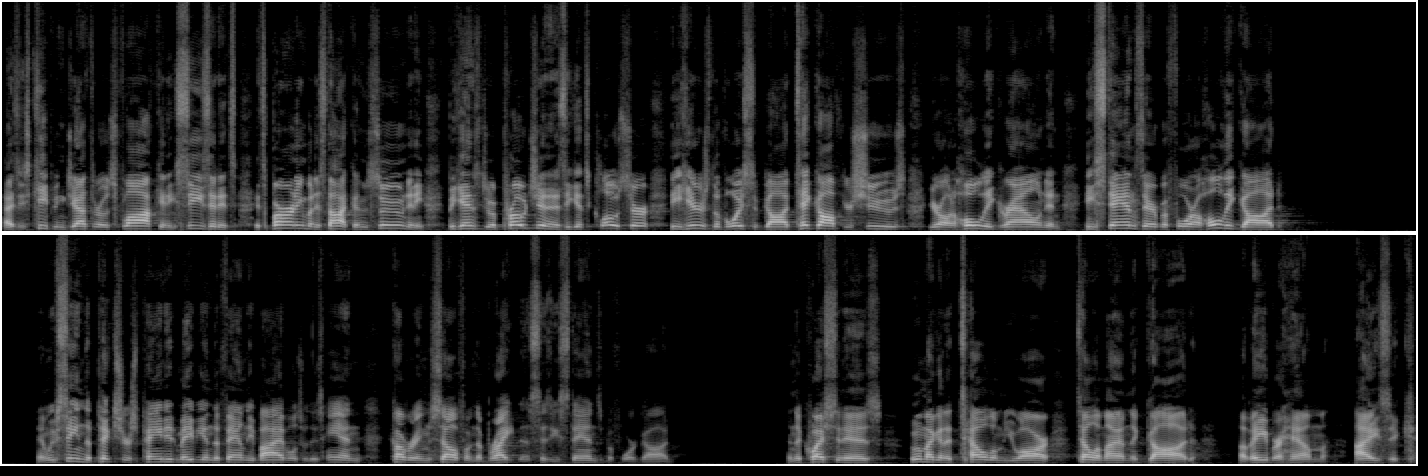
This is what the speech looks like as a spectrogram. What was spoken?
as he's keeping Jethro's flock, and he sees it, it's, it's burning, but it's not consumed, and he begins to approach it. And as he gets closer, he hears the voice of God Take off your shoes, you're on holy ground. And he stands there before a holy God and we've seen the pictures painted maybe in the family Bibles with his hand covering himself from the brightness as he stands before God. And the question is who am I going to tell them you are? Tell them I am the God of Abraham, Isaac,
